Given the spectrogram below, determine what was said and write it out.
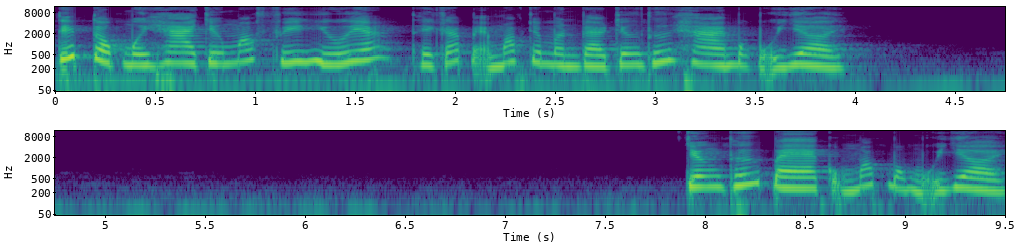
tiếp tục 12 chân móc phía dưới á, thì các bạn móc cho mình vào chân thứ hai một mũi dời. Chân thứ ba cũng móc một mũi dời.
